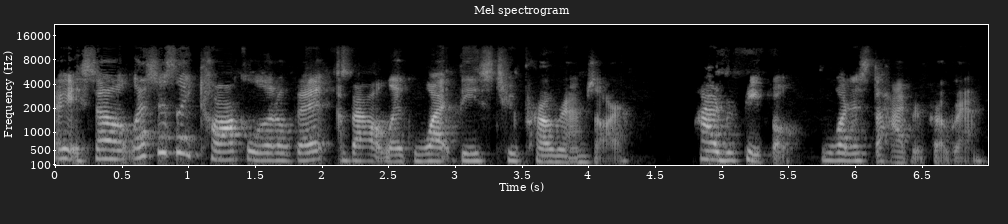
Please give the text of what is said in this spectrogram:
Okay, so let's just like talk a little bit about like what these two programs are. Hybrid people. What is the hybrid program?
